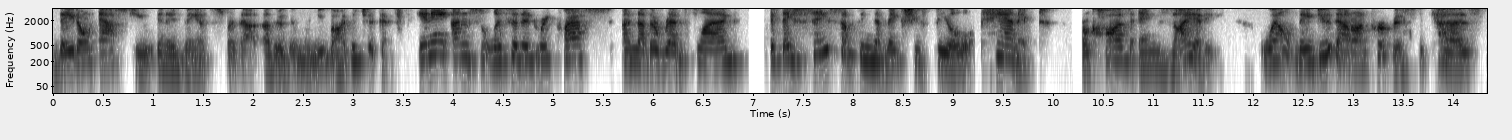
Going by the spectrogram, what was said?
They don't ask you in advance for that other than when you buy the ticket. Any unsolicited requests, another red flag. If they say something that makes you feel panicked or cause anxiety, well, they do that on purpose because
